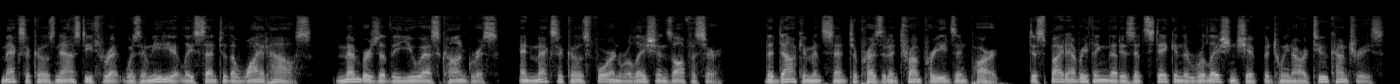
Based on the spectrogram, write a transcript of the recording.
Mexico's nasty threat was immediately sent to the White House, members of the U.S. Congress, and Mexico's Foreign Relations Officer. The document sent to President Trump reads in part, despite everything that is at stake in the relationship between our two countries,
